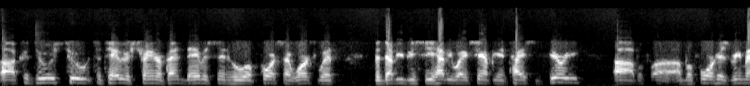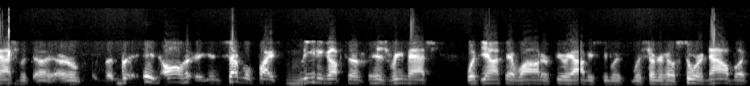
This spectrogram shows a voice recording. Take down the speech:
Uh, kudos to to Taylor's trainer Ben Davison, who of course I worked with the WBC heavyweight champion Tyson Fury uh, before, uh, his rematch with, uh, or in all in several fights leading up to his rematch with Deontay Wilder. Fury obviously with, with Sugar Hill Steward now, but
